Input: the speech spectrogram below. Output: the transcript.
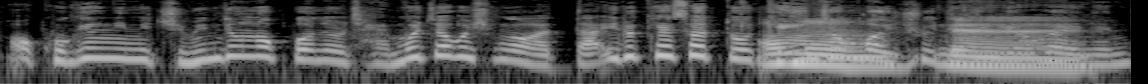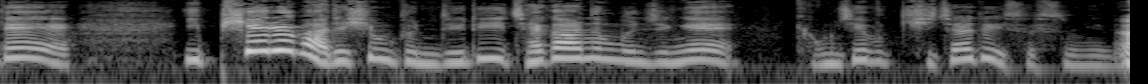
어, 고객님이 주민등록번호를 잘못 적으신 것 같다 이렇게 해서 또 개인정보 유출되는 네. 경우가 있는데 이 피해를 받으신 분들이 제가 아는 분 중에 경제부 기자도 있었습니다.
